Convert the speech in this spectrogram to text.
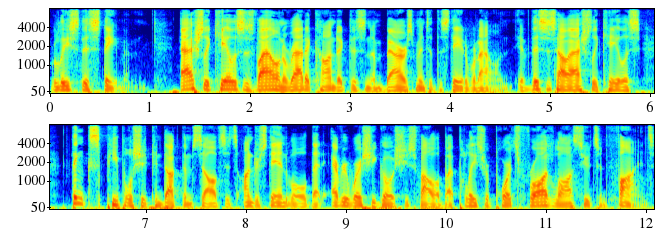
released this statement. Ashley Kalus' violent, erratic conduct is an embarrassment to the state of Rhode Island. If this is how Ashley Kalus thinks people should conduct themselves, it's understandable that everywhere she goes, she's followed by police reports, fraud, lawsuits, and fines.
